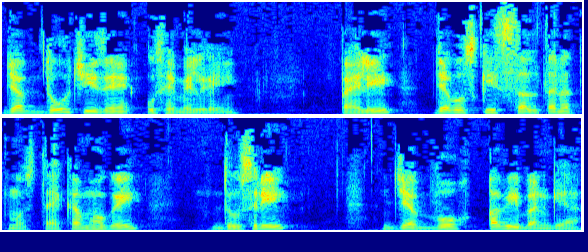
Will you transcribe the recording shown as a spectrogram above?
جب دو چیزیں اسے مل گئیں۔ پہلی، جب اس کی سلطنت مستحکم ہو گئی۔ دوسری، جب وہ قوی بن گیا۔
